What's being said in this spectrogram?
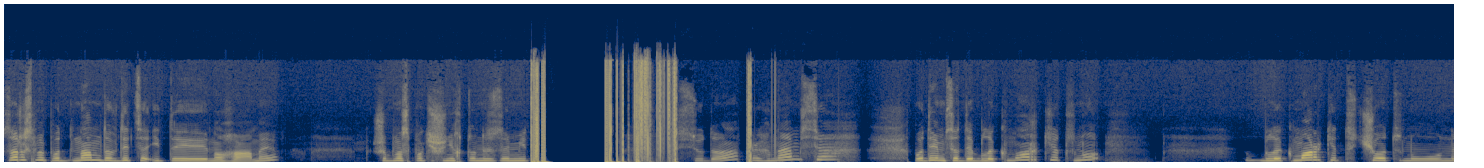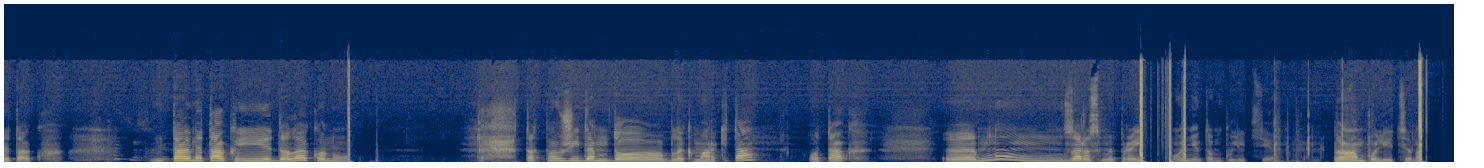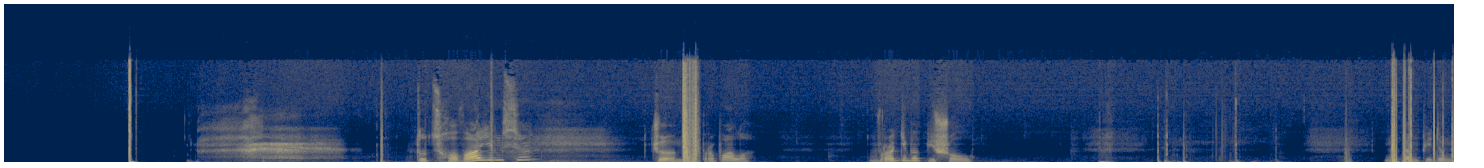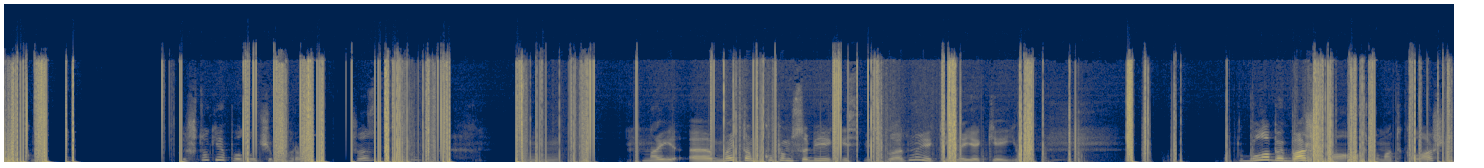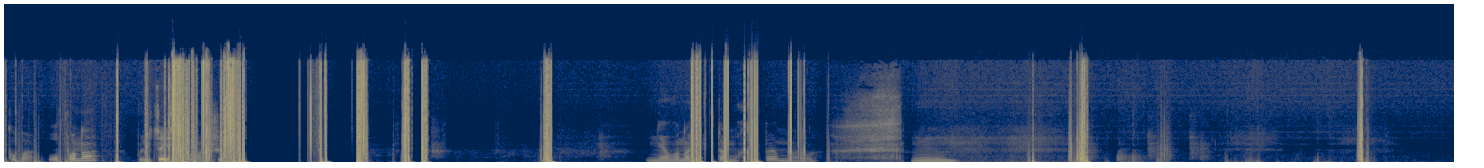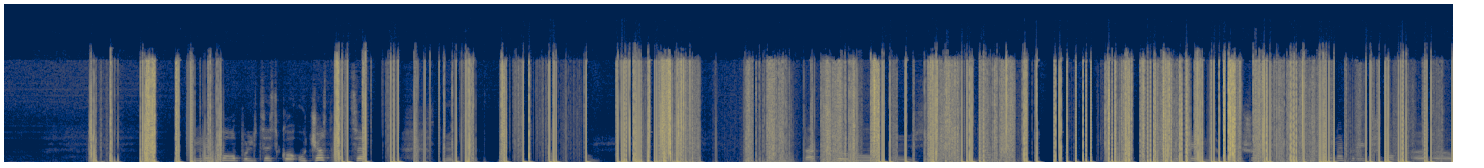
зараз ми под... нам доведеться йти ногами, щоб нас поки що ніхто не замітив. Сюди, пригнемося. Подивимося, де Black Market. Ну, Black Market чот, ну, не так. Та не так і далеко, ну. Так, ми вже йдемо до Black Market. Отак. Е, ну, зараз ми приїдемо. О, ні, там поліція. Там поліція. Тут сховаємося. Чого, не пропало? Вроді би пішов. Ми там підемо. І штуки получимо гроші. Що най- е, Ми там купимо собі якийсь пістолет, ну який не який. Було би бажано автомат Калашникова, опана, поліцейська машина. Ні, воно там хп мало. М. Не було поліцейського участка, це так що, ну, Україна прийшов, ем,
